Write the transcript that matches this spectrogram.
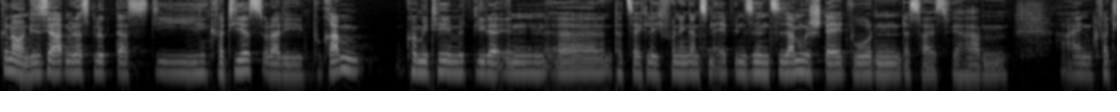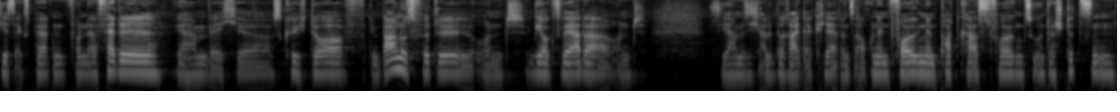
Genau, und dieses Jahr hatten wir das Glück, dass die Quartiers- oder die Programmkomitee-MitgliederInnen äh, tatsächlich von den ganzen Elbinseln zusammengestellt wurden. Das heißt, wir haben einen Quartiersexperten von der Veddel, wir haben welche aus Kirchdorf, dem Bahnhofsviertel und Georgswerder und Sie haben sich alle bereit erklärt, uns auch in den folgenden Podcast-Folgen zu unterstützen.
